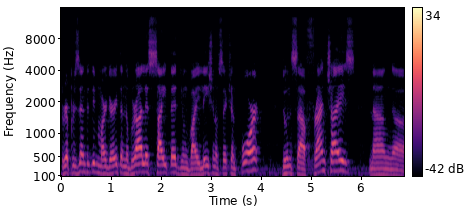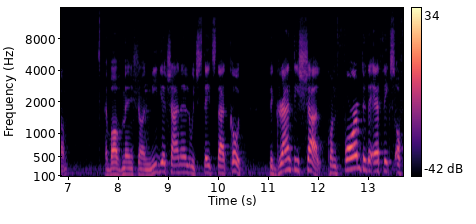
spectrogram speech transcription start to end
Representative Margarita Nograles cited yung violation of Section 4 dun sa franchise ng uh, above-mentioned media channel which states that, quote, The grantee shall conform to the ethics of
